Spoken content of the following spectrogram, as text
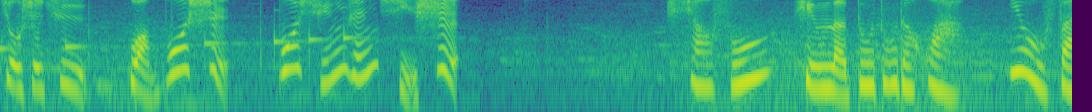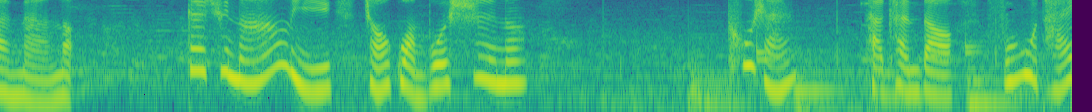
就是去广播室播寻人启事。”小福听了嘟嘟的话，又犯难了，该去哪里找广播室呢？突然，他看到服务台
